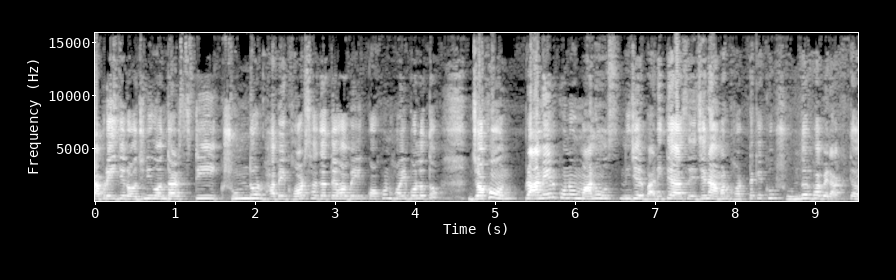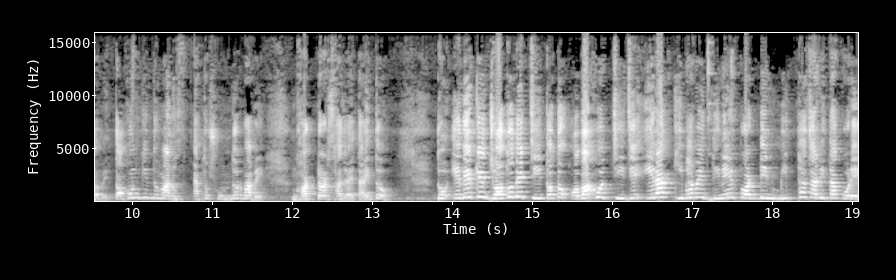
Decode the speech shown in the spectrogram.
তারপরে এই যে রজনীগন্ধার স্টিক সুন্দরভাবে ঘর সাজাতে হবে, কখন হয় বলো তো? যখন প্রাণের কোনো মানুষ নিজের বাড়িতে আসে যে না, আমার ঘরটাকে খুব সুন্দরভাবে রাখতে হবে, তখন কিন্তু মানুষ এত সুন্দরভাবে ঘরটর সাজায়, তাই তো? তো এদেরকে যত দেখছি, তত অবাক হচ্ছি যে এরা কীভাবে দিনের পর দিন মিথ্যাচারিতা করে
